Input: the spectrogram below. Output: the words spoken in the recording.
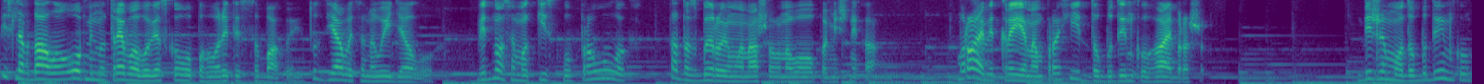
Після вдалого обміну треба обов'язково поговорити з собакою. Тут з'явиться новий діалог. Відносимо кістку в провулок та дозбируємо нашого нового помічника. Мурай відкриє нам прохід до будинку Гайброшу. Біжимо до будинку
